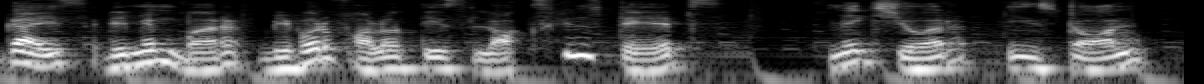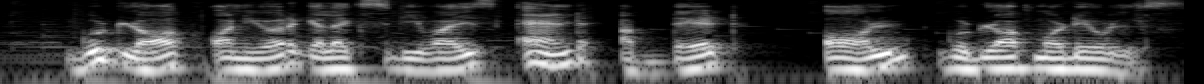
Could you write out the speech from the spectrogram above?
Guys, remember before follow these lock screen steps, make sure install Good Lock on your Galaxy device and update all Good Lock modules.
